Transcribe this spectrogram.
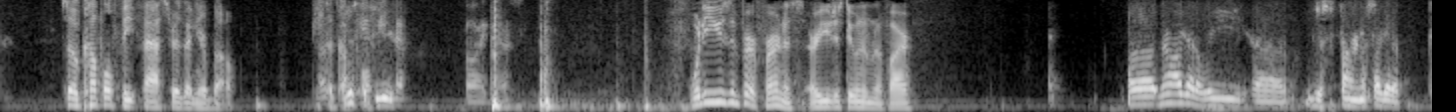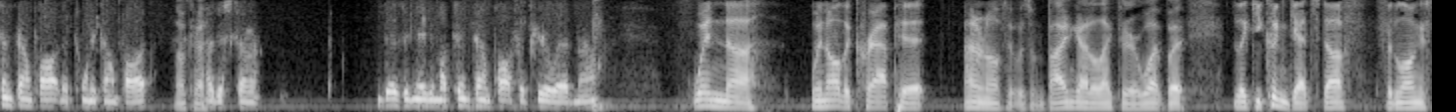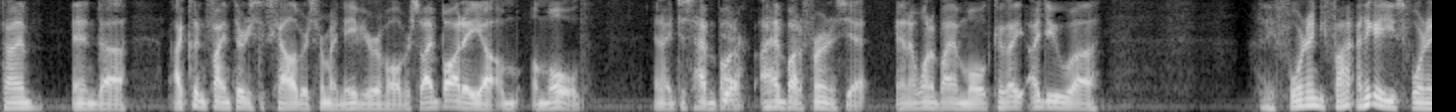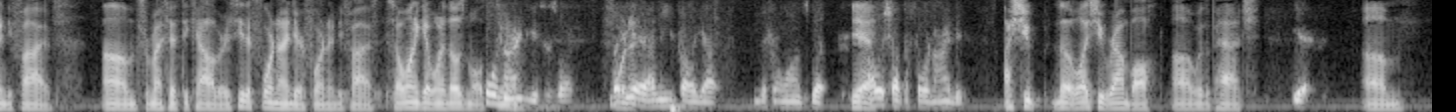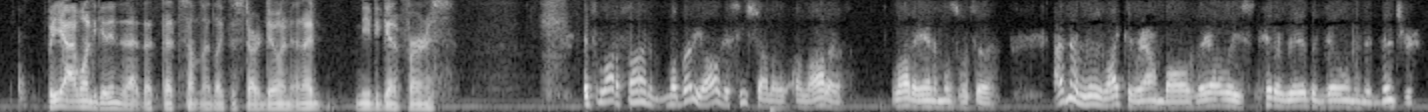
So a couple feet faster than your bow. Just a Just couple. a few. Oh, I guess. What are you using for a furnace? Or are you just doing them in a fire? Uh, no, I got a Lee, uh, just furnace. I got a 10 pound pot and a 20 pound pot. Okay. I just kind of designated my 10 pound pot for pure lead now. when uh when all the crap hit, I don't know if it was when Biden got elected or what, but like you couldn't get stuff for the longest time, and uh I couldn't find 36 calibers for my Navy revolver, so I bought a uh, a, a mold, and I just haven't bought Yeah. a, I haven't bought a furnace yet, and I want to buy a mold because I I do uh are they 495? I think I use 495 um for my 50 caliber. It's either 490 or 495, so I want to get one of those molds too. 490s is what. But yeah, I mean, you probably got different ones, but Yeah. I always shot the 490. I shoot the well, I shoot round ball uh, with a patch. Yeah. Um, but yeah, I wanted to get into that. That that's something I'd like to start doing, and I need to get a furnace. It's a lot of fun. My buddy August, he shot a, a lot of a lot of animals with a. I've never really liked the round balls. They always hit a rib and go on an adventure.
